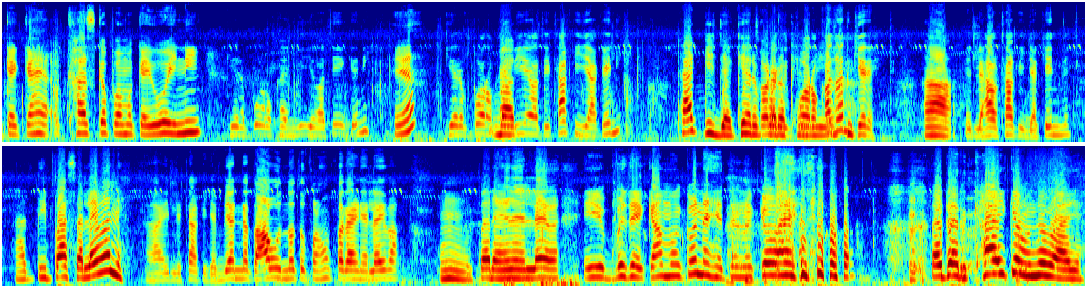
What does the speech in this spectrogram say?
કઈ કાંઈ ખાસ કપામાં કઈ હોય નહીં. હે? થાકી જા કે થાકી જાય ઘેર પોરો દી ખાધો ને ઘેરે? હા. એટલે હાવ થાકી જા કે હા તી પાછા લેવા ને? હા એટલે થાકી જા બેન ને તો આવું જ નતું પણ હું પરાયણે લાવ્યા. હમ પરાયણે લાવ્યા. લેવા એ બધા કામો કોને હે તમે કવાય તો. અત્યારે ખાઈ કેમ જવા આયા?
